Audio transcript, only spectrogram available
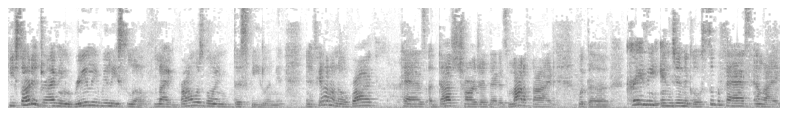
He started driving really, really slow. Like Braun was going the speed limit. And if y'all don't know, Braun has a Dodge Charger that is modified with a crazy engine that goes super fast and like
